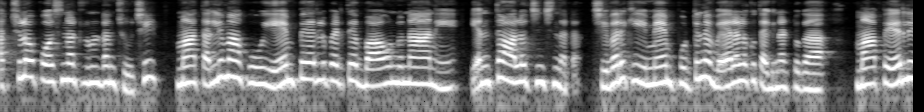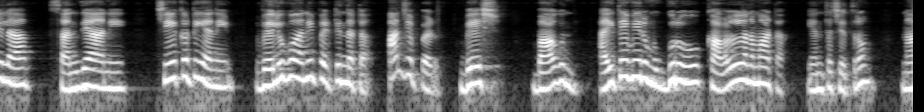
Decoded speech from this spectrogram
అచ్చులో పోసినట్లుండటం చూచి మా తల్లి మాకు ఏం పేర్లు పెడితే బాగుండునా అని ఎంతో ఆలోచించిందట. చివరికి మేం పుట్టిన వేళలకు తగినట్టుగా మా పేర్లిలా సంధ్య అని చీకటి అని వెలుగు అని పెట్టిందట అని చెప్పాడు. బేష్ బాగుంది. అయితే మీరు ముగ్గురు కవలలన్నమాట ఎంత చిత్రం. నా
